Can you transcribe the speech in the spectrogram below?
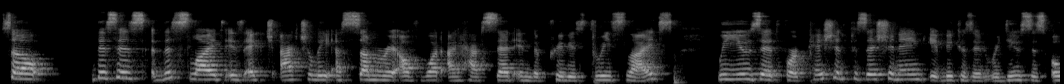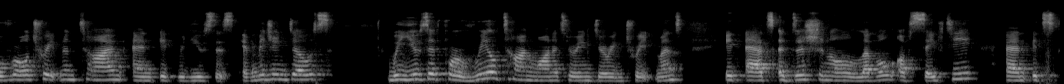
So this is this slide is actually a summary of what I have said in the previous three slides. We use it for patient positioning it, because it reduces overall treatment time and it reduces imaging dose. We use it for real-time monitoring during treatment. It adds additional level of safety and it's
